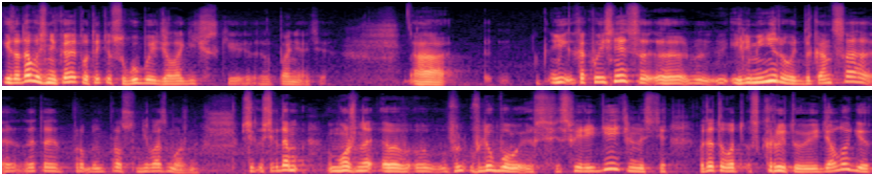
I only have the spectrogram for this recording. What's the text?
И тогда возникают вот эти сугубо идеологические понятия. И, как выясняется, э, элиминировать до конца э, это просто невозможно. Всегда можно э, в любой сфере деятельности вот эту вот скрытую идеологию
